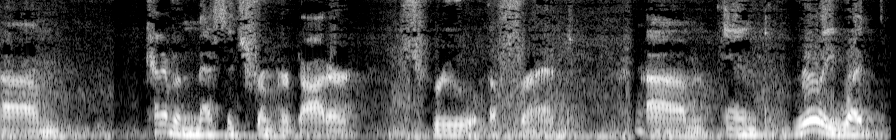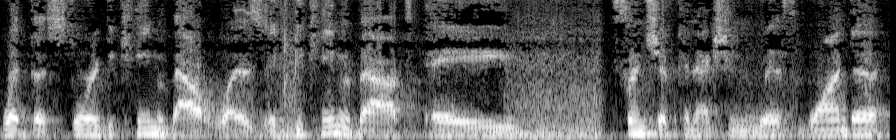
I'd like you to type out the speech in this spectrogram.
um, kind of a message from her daughter through a friend. Um, and really, what, what the story became about was it became about a friendship connection with Wanda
